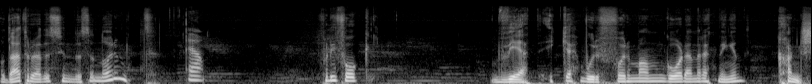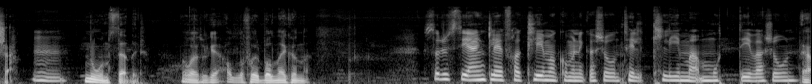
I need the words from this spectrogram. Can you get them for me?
Og der tror jeg det syndes enormt. Ja. Fordi folk vet ikke hvorfor man går den retningen. Kanskje. Mm. Noen steder. Nå vet du ikke alle forbeholdene jeg kunne. Så du sier egentlig fra klimakommunikasjon til klimamotivasjon? Ja.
